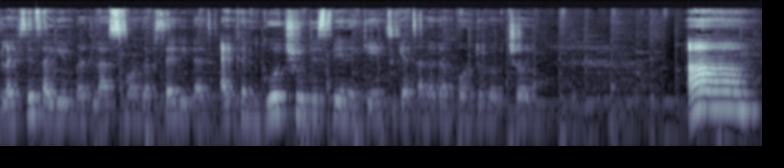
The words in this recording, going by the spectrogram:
like since I gave birth last month. I've said it that I can go through this pain again to get another bundle of joy. Um,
